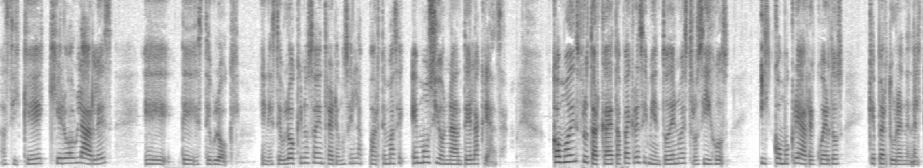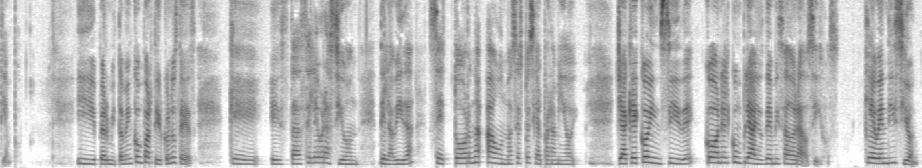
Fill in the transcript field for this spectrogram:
así que quiero hablarles eh, de este bloque. En este bloque nos adentraremos en la parte más emocionante de la crianza. Cómo disfrutar cada etapa de crecimiento de nuestros hijos y cómo crear recuerdos que perduren en el tiempo. Y permítanme compartir con ustedes que esta celebración de la vida se torna aún más especial para mí hoy, ya que coincide con el cumpleaños de mis adorados hijos. ¡Qué bendición!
